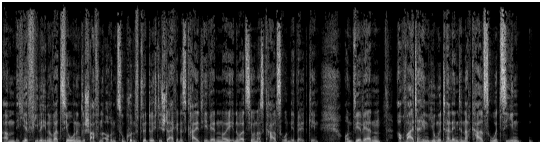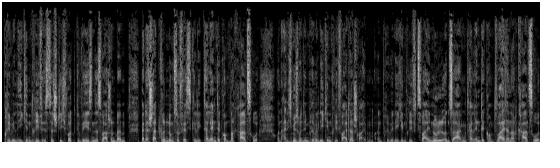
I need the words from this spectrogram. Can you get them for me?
ähm, hier viele Innovationen geschaffen. Auch in Zukunft wird durch die Stärke des KIT werden neue Innovationen aus Karlsruhe in die Welt gehen. Und wir werden auch weiterhin junge Talente nach Karlsruhe ziehen. Privilegienbrief ist das Stichwort gewesen. Das war schon beim, bei der Stadtgründung so festgelegt. Talente kommt nach Karlsruhe. Und eigentlich müssen wir den Privilegienbrief weiterschreiben. Ein Privilegienbrief 2.0 und sagen, Talente kommt weiter nach Karlsruhe.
